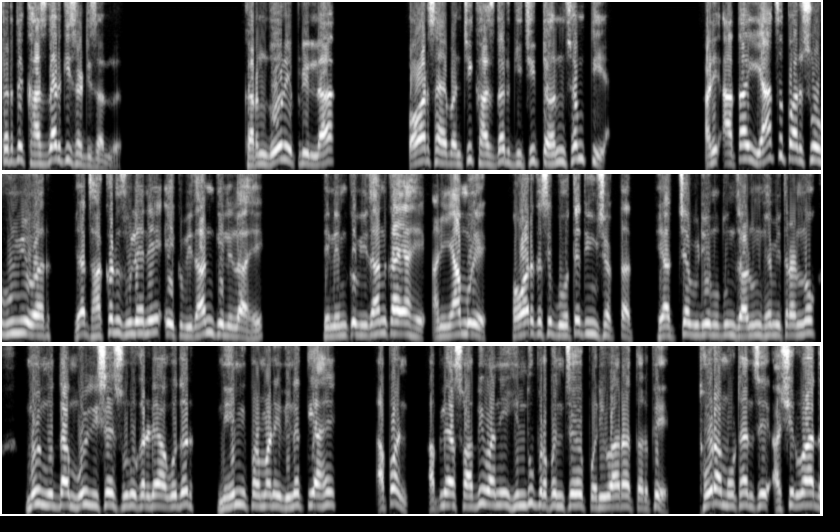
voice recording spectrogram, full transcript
तर ते खासदारकीसाठी चालू आहे. कारण दोन एप्रिलला पवार साहेबांची खासदारकीची टर्न संपती आहे आणि आता याच पार्श्वभूमीवर या झाकड झुल्याने एक विधान केलेलं आहे. हे नेमकं विधान काय आहे आणि यामुळे पवार कसे गोत्यात येऊ शकतात हे आजच्या व्हिडिओमधून जाणून घ्या मित्रांनो. मूळ मुद्दा मूळ विषय सुरू करण्या अगोदर नेहमीप्रमाणे विनंती आहे आपण आपल्या स्वाभिमानी हिंदू प्रपंच परिवारातर्फे थोडा मोठ्यांचे आशीर्वाद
